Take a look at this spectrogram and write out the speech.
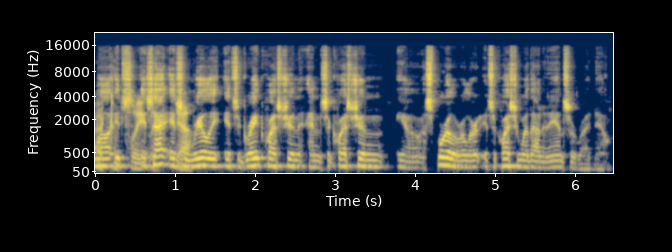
Uh, well it's it's a, it's yeah. a really it's a great question and it's a question you know a spoiler alert it's a question without an answer right now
